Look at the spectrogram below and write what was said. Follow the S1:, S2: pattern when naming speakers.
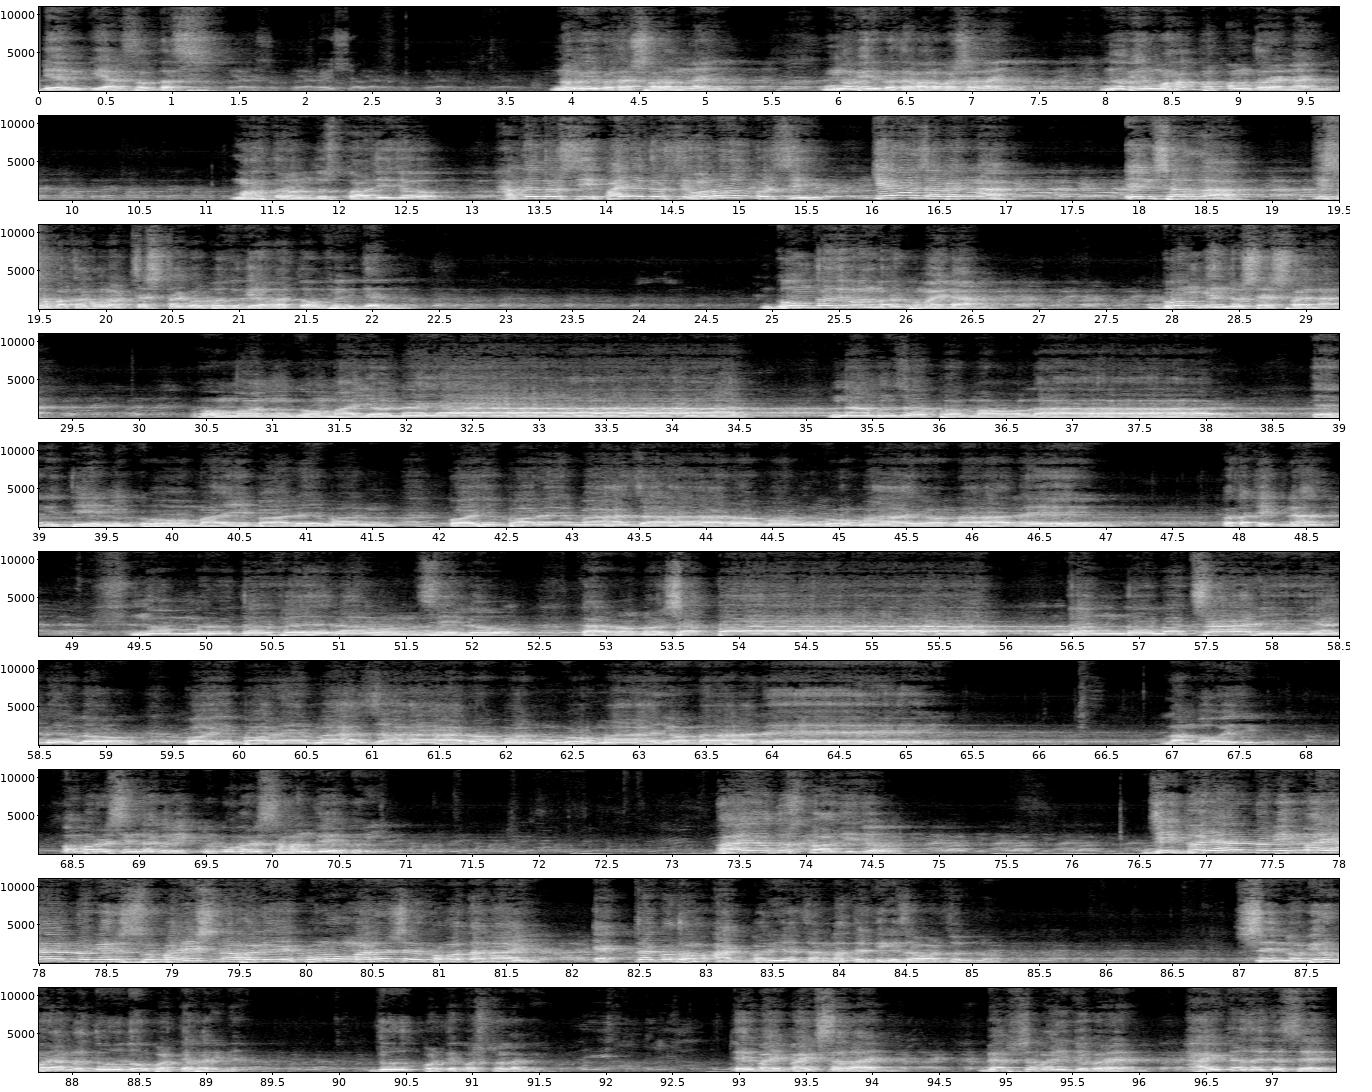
S1: DM কি আর চলতাছে নবীর কথা স্মরণ নাই, নবীর কথা ভালোবাসা নাই, নবীর মহাব্বত অন্তরে নাই। মাহতরম দুস্ত আজিজ হাতে ধরছি, পায়ে ধরছি, অনুরোধ করছি, কেউ যাবেন না। ইনশাল্লাহ কিছু কথা বলার চেষ্টা করব যদি আল্লাহ তৌফিক দেন। ঘুম তো জীবনভর ঘুমাইলাম। ঘুম কিন্তু শেষ হয় না। অমন ঘুমায় নাম জপ মৌলার। একদিন ঘুমাইবার মন কহিবরের মাহাজার মন ঘুমায় না রে। কথা ঠিক না? নম্রদ ফেরাউন ছিল, কারণ সাদ্দাত দ্বন্দ্ব ছাড়িয়া গেল কহিবরের মাহাজার মন ঘুমায় না রে লম্বা হয়ে যাব। কবরের চিন্তা করি একটু, কবরের সামান তৈরি করি। ভাই ও দোস্ত আজিজ, যে দয়ার নবী, মায়ার নবীর সুপারিশ না হলে কোনো মানুষের ক্ষমতা নাই, একটা কদম আগবাড়িয়া জান্নাতের দিকে যাওয়ার জন্য। সেই নবীর উপরে আমরা দুরুদও পড়তে পারি না। দুরুদ পড়তে কষ্ট লাগে। এ ভাই বাইক চালায় ব্যবসা বাণিজ্য করেন, হাইটা যাইতেছেন,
